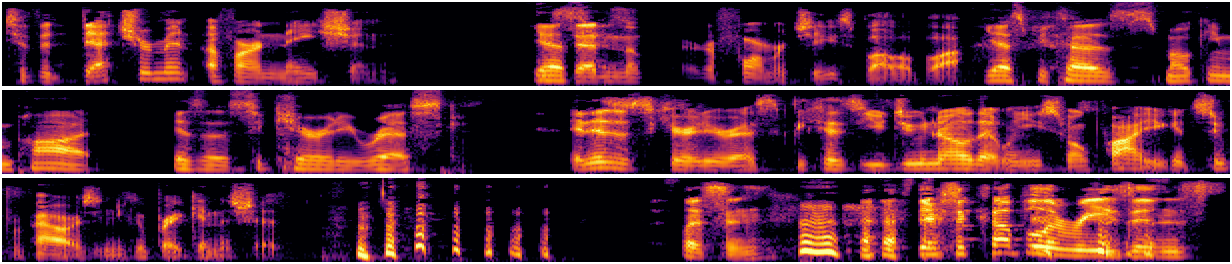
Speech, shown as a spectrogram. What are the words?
to the detriment of our nation. He Yes. said in the letter to former chiefs, blah blah blah. Yes, because smoking pot is a security risk. It is a security risk because you do know that when you smoke pot, you get superpowers and you can break into shit. Listen, there's a couple of reasons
